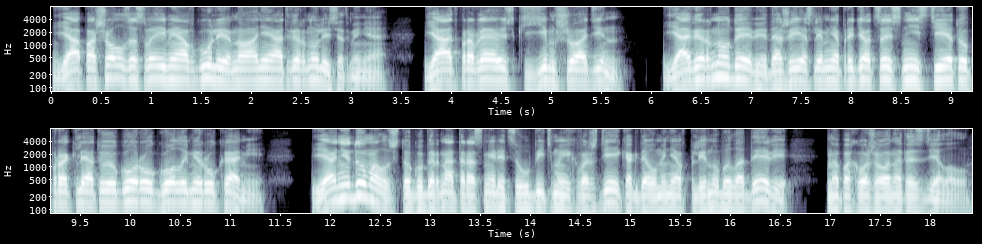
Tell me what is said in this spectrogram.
«Я пошел за своими Авгули, но они отвернулись от меня. Я отправляюсь к Имшу-1. Я верну Деви, даже если мне придется снести эту проклятую гору голыми руками. Я не думал, что губернатор осмелится убить моих вождей, когда у меня в плену была Деви, но, похоже, он это сделал.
